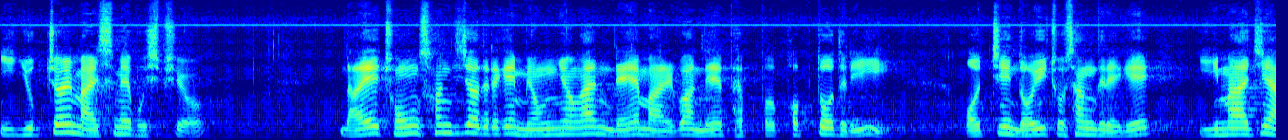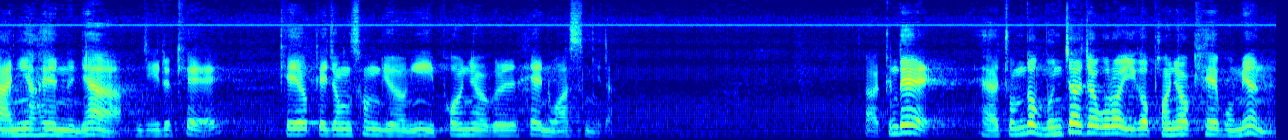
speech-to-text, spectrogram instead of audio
이 6절 말씀해 보십시오. 나의 종 선지자들에게 명령한 내 말과 내 법도들이 어찌 너희 조상들에게 임하지 아니하였느냐 이제 이렇게 개역 개정 성경이 번역을 해 놓았습니다. 아, 근데 좀 더 문자적으로 이거 번역해 보면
